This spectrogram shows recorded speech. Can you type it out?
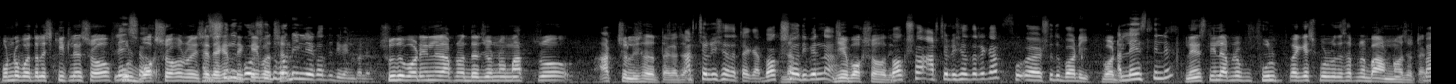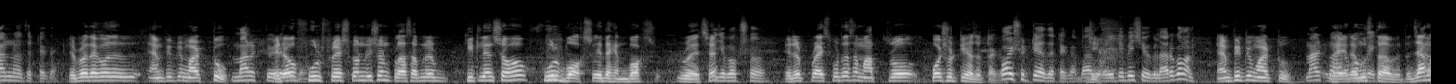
পনেরো পঁয়তাল্লিশ কিট লেন্স সহ ফুল বক্স সহ। রয়েছে আচ্ছা, দেখেন দেখতেই পাচ্ছেন। শুধু বডি নিলে আপনাদের জন্য মাত্র আটচল্লিশ হাজার টাকা আটচল্লিশ হাজার টাকা। বক্স দিবেন না? জি বক্স বক্স আটচল্লিশ হাজার টাকা শুধু বডি আর লেন্স নিলে? লেন্স নিলে আপনার ফুল প্যাকেজ পড়বে আপনার হাজার টাকা। হাজার টাকা। এরপরে দেখো M fifty mark two mark two এটাও ফুল ফ্রেশ কন্ডিশন প্লাস আপনার কিট লেন্স সহ ফুল বক্স এই দেখেন বক্স রয়েছে। যে বক্স এটার প্রাইস পড়তেছে মাত্র পঁয়ষট্টি হাজার টাকা। পঁয়ষট্টি হাজার টাকা। এটা বেশি হয়ে গেল। আরও কমান। এম ফিফটি মার্ক টু ভাই এটা বুঝতে হবে তো। জানো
